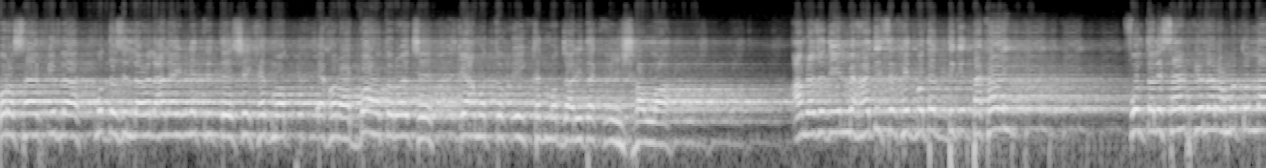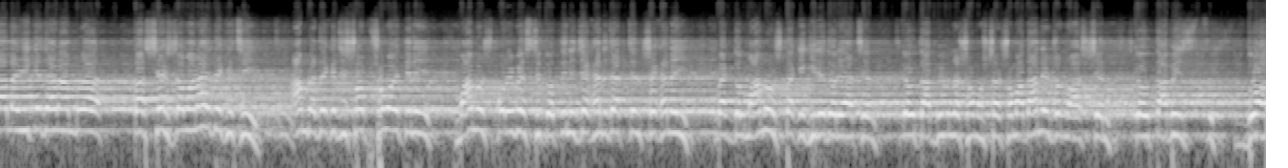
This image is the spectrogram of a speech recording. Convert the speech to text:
বড় সাহেব কিবলা মুদ্দাজিল্লাহ আলাইর নেতৃত্বে সেই খেদমত এখন অব্যাহত রয়েছে। কেয়ামত তক এই খেদমত জারি থাকবে ইনশাল্লাহ আমরা যদি ইলমে হাদিসের খেদমতের দিকে তাকাই, ফুলতলি সাহেব কিবলা রহমতুল্লাহ আলহীকে যারা আমরা তার শেষ জমানায় দেখেছি আমরা দেখেছি সব সময় তিনি মানুষ পরিবেষ্টিত, তিনি যেখানে যাচ্ছেন সেখানেই একদল মানুষ তাকে ঘিরে ধরে আছেন। কেউ তার বিভিন্ন সমস্যার সমাধানের জন্য আসছেন, কেউ তাবিজ, দোয়া,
